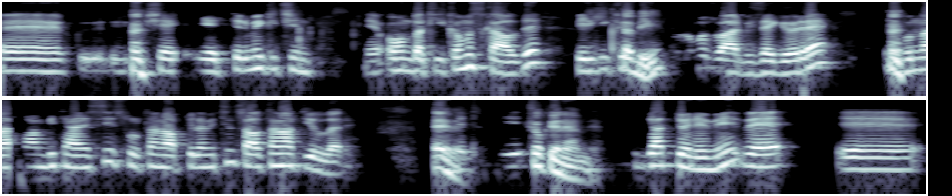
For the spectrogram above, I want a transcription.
e, şey yettirmek için e, 10 dakikamız kaldı. Bir iki sorumuz var bize göre. Bunlardan bir tanesi Sultan Abdülhamit'in saltanat yılları. Evet, evet çok önemli. İddat dönemi ve e,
